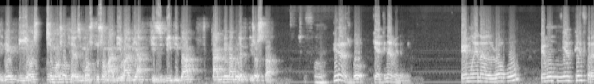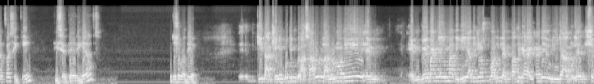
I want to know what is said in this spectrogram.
είναι βιώσιμος ο θεσμός του σωματείου αδιαφυσβήτητα φτάνει να δουλευτεί σωστά. Συμφωνώ. Τι να σου πω, γιατί να μην είναι. Πέ μου ένα λόγο, πέ μου μια διαφορά βασική της εταιρείας με το σωματείο. Ε, κοίτα, εκείνοι που την πλασάρουν λαλούν ότι είναι πιο επαγγελματικοί γιατί εκείνος που βάλει λεφτά θέλει να γίνεται η δουλειά του. Λέει και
